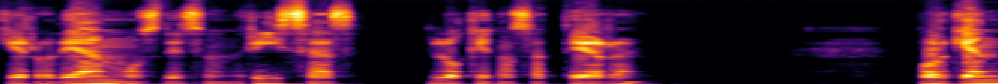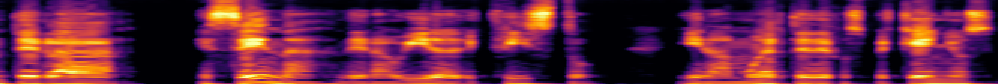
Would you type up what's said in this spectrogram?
que rodeamos de sonrisas lo que nos aterra? Porque ante la escena de la huida de Cristo y la muerte de los pequeños,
